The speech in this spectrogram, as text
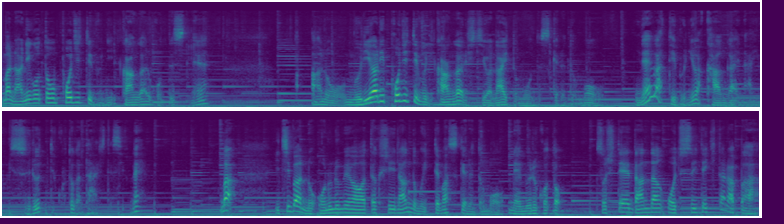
まあ何事もポジティブに考えることですね。あの無理やりポジティブに考える必要はないと思うんですけれどもネガティブには考えないようにするっていうことが大事ですよね。まあ一番のおぬるめは私何度も言ってますけれども眠ることそしてだんだん落ち着いてきたらば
